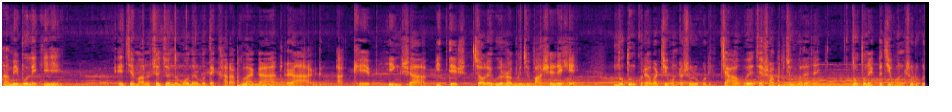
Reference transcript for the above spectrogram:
আমি বলি কি, এই যে মানুষের জন্য মনের মধ্যে খারাপ লাগা, রাগ, আক্ষেপ, হিংসা, বিদ্বেষ, চল এগুলো সব কিছু পাশে রেখে নতুন করে আবার জীবনটা শুরু করি। যা হয়েছে সবকিছু ভুলে যাই। নতুন একটা জীবন শুরু করি।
